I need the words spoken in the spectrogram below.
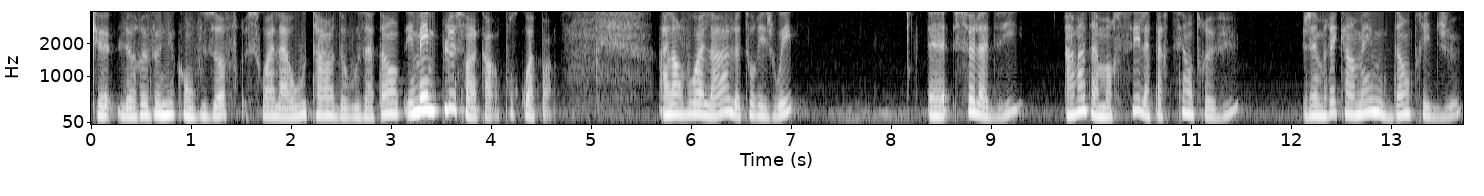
que le revenu qu'on vous offre soit à la hauteur de vos attentes, et même plus encore, pourquoi pas? Alors voilà, le tour est joué. Euh, cela dit, avant d'amorcer la partie entrevue, j'aimerais quand même, d'entrée de jeu,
